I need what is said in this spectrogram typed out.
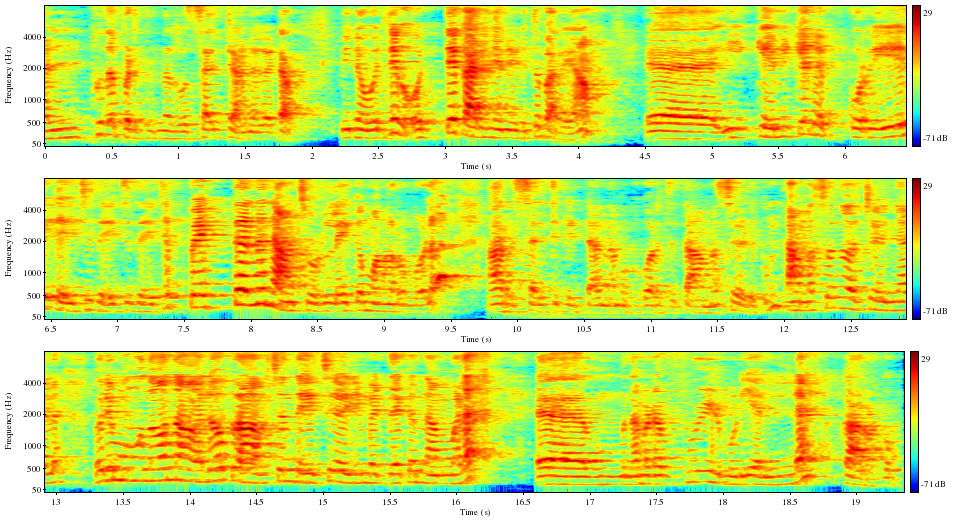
അത്ഭുതപ്പെടുത്തുന്ന റിസൾട്ടാണ് കേട്ടോ. പിന്നെ ഒരു ഒറ്റ കാര്യം ഞാൻ എടുത്തു പറയാം. ഈ കെമിക്കൽ കുറേ തേച്ച് തേച്ച് തേച്ച് പെട്ടെന്ന് നാച്ചുറലിലേക്ക് മാറുമ്പോൾ ആ റിസൾട്ട് കിട്ടാൻ നമുക്ക് കുറച്ച് താമസം എടുക്കും. താമസം എന്ന് വെച്ച് കഴിഞ്ഞാൽ ഒരു മൂന്നോ നാലോ പ്രാവശ്യം തേച്ച് കഴിയുമ്പോഴത്തേക്ക് നമ്മൾ നമ്മുടെ ഫുൾ മുടിയെല്ലാം കറക്കും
